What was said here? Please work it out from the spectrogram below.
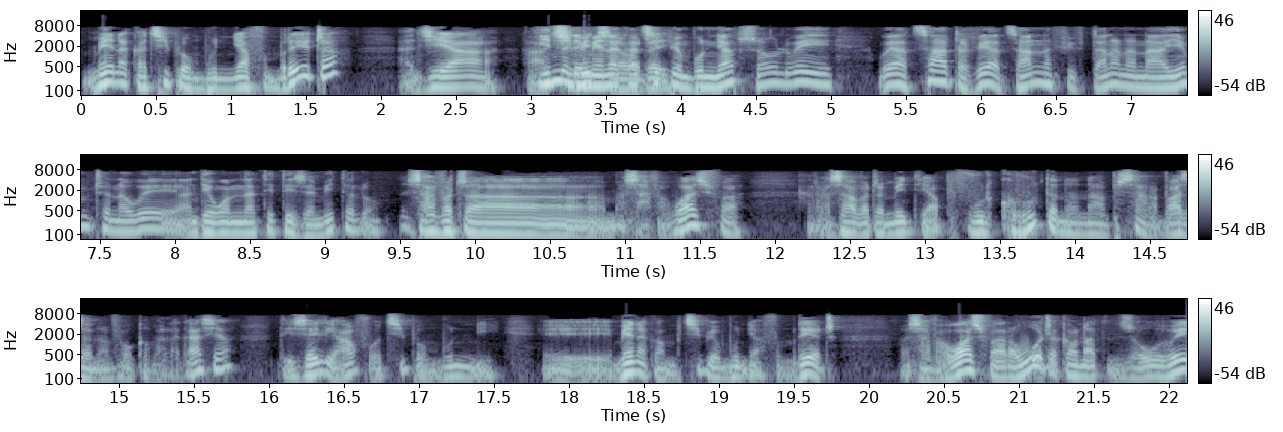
menaka atsipy ambonin'ny afo mirehitra, dia a, Inona ilay menaka atsipy ambonin'ny afo izao? Ilay hoe, hoe atsahatra ve ajanona ny fifidianana na ahemotra na hoe andeha ho aminà tetezamita aloha? Zavatra mazava ho azy fa raha zavatra mety hampivoly korotana na hampisara-bazana ny vahoaka malagasy dia izay ilay afo atsipy ambonin'ny eh, menaka atsipy ambonin'ny afo mirehitra. Mazava ho azy fa raha ohatra ka ao anatin'izao hoe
